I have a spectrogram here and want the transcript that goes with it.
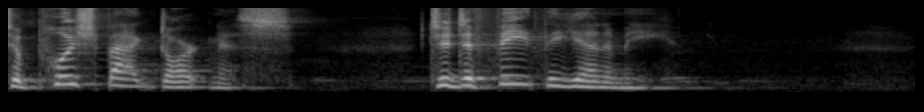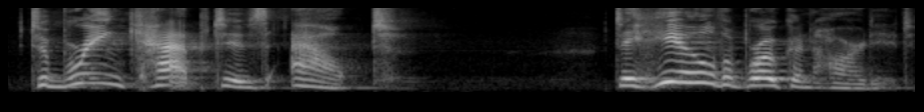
to push back darkness, to defeat the enemy, to bring captives out to heal the brokenhearted,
